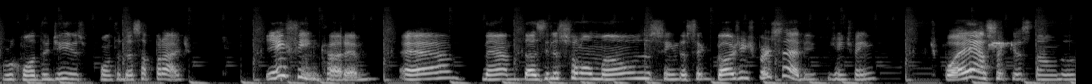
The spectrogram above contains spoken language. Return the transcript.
por conta disso, por conta dessa prática. E enfim, cara, é, é né, das Ilhas Solomão, assim, dessa, igual a gente percebe. A gente vem, tipo, é essa questão do,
